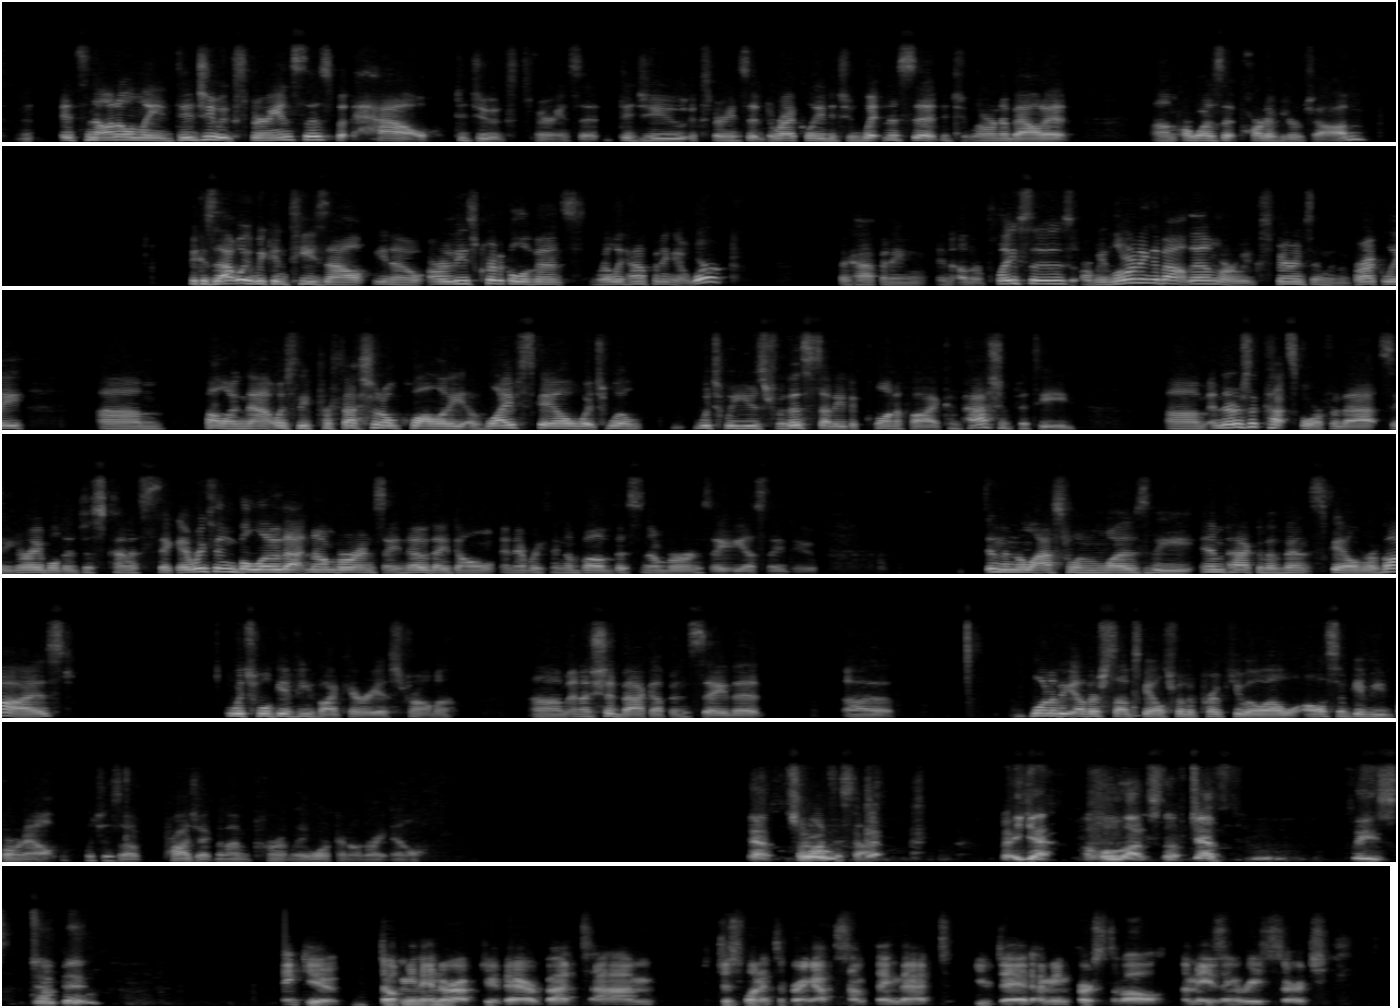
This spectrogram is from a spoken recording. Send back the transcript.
it's not only did you experience this, but how did you experience it? Did you experience it directly? Did you witness it? Did you learn about it? Um, or was it part of your job? Because that way we can tease out, you know, are these critical events really happening at work? They're happening in other places. Are we learning about them? Are we experiencing them directly? Um, following that was the professional quality of life scale, which will which we used for this study to quantify compassion fatigue. Um, and there's a cut score for that. So you're able to just kind of stick everything below that number and say, no, they don't, and everything above this number and say, yes, they do. And then the last one was the impact of event scale revised, which will give you vicarious trauma. Um, and I should back up and say that uh, one of the other subscales for the ProQOL will also give you burnout, which is a project that I'm currently working on right now. Yeah, So so, lots of stuff. uh, yeah, a whole lot of stuff. Jeff, please jump in. Thank you. Don't mean to interrupt you there, but um, just wanted to bring up something that you did. I mean, first of all, amazing research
